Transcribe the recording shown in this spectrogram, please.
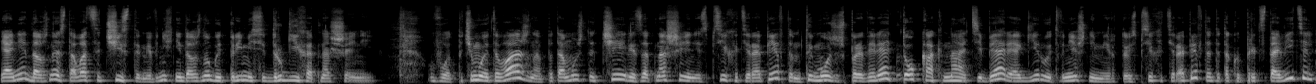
и они должны оставаться чистыми, в них не должно быть примеси других отношений. Вот. Почему это важно? Потому что через отношения с психотерапевтом ты можешь проверять то, как на тебя реагирует внешний мир. То есть психотерапевт – это такой представитель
